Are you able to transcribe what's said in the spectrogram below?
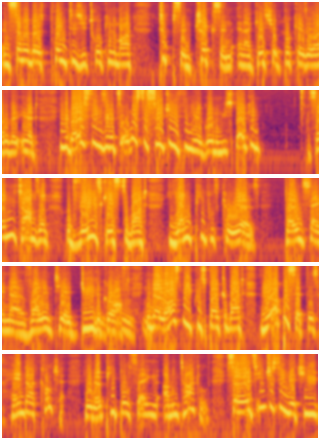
and some of those pointers you're talking about tips and tricks and, and I guess your book has a lot of it in it. You know, those things and it's almost a circular thing, you know, Gordon. We've spoken so many times on with various guests about young people's careers. don't say no, volunteer, do the graft. You know, last week we spoke about the opposite, this handout culture. You know, people saying I'm entitled. So it's interesting that you,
